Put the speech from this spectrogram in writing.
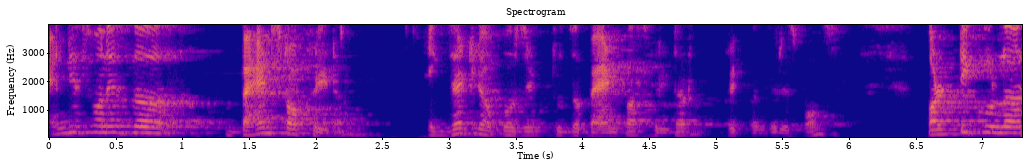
And this one is the band stop filter exactly opposite to the band pass filter frequency response. Particular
